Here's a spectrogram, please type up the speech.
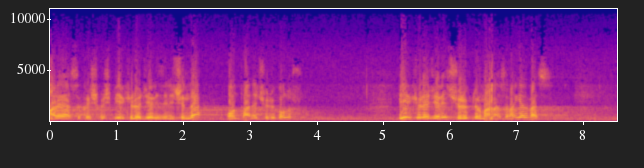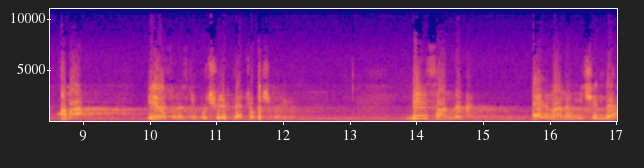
araya sıkışmış bir kilo cevizin içinde on tane çürük olur. Bir kilo ceviz çürüktür manasına gelmez. Ama biliyorsunuz ki bu çürükler çok iş görüyor. Bir sandık elmanın içinde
